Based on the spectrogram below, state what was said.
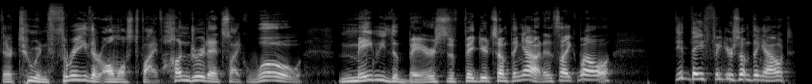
they're two and three. They're almost 500. And it's like, whoa, maybe the Bears have figured something out. And it's like, well, did they figure something out?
